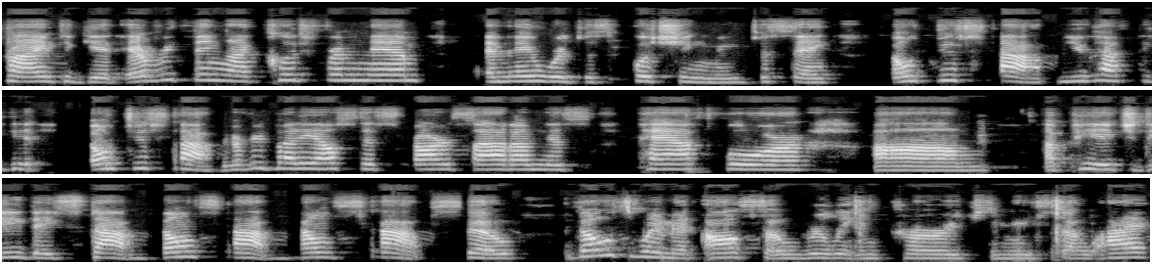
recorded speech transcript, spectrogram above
trying to get everything i could from them and they were just pushing me, just saying, "Don't you stop? You have to get. Don't you stop? Everybody else that starts out on this path for um, a PhD, they stop. Don't stop. Don't stop." So those women also really encouraged me. So I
